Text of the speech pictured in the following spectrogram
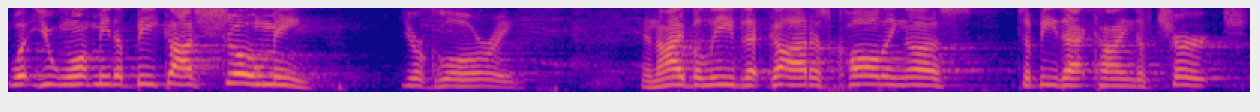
what you want me to be. God, show me your glory. And I believe that God is calling us to be that kind of church.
